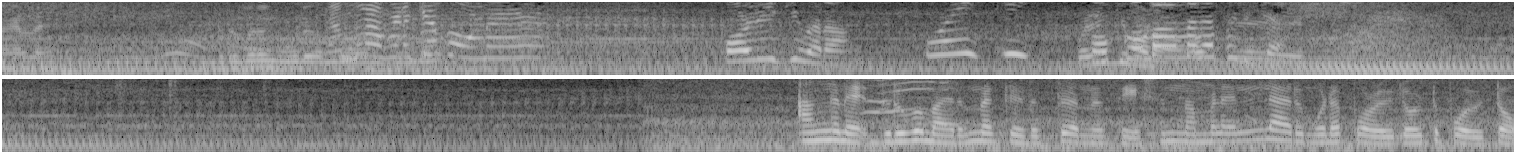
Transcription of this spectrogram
അങ്ങനെ ധ്രുവനും കൂടി പറ. കൊക്കോമാമനെ അങ്ങനെ ധ്രുവ മരുന്നൊക്കെ എടുത്തു വന്ന ശേഷം നമ്മൾ എല്ലാവരും കൂടെ പുഴയിലോട്ട് പോയിട്ടോ.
